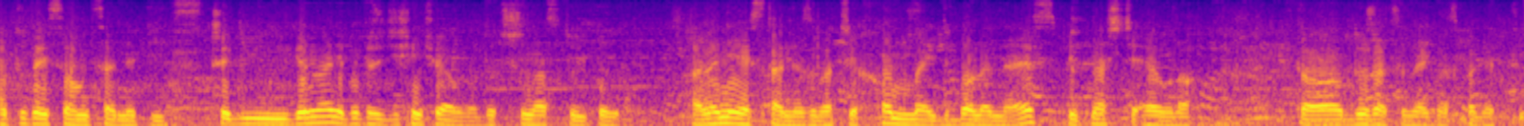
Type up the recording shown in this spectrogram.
A tutaj są ceny pizz, czyli generalnie powyżej 10 euro do 13,5. Ale nie jest tanie, zobaczcie, homemade bolognese 15 euro. To duża cena jak na spaghetti.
